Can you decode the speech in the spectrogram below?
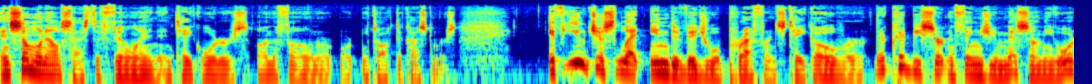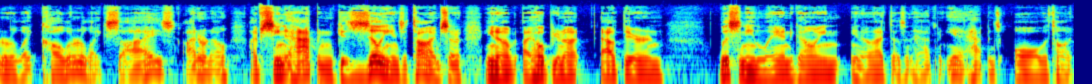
and someone else has to fill in and take orders on the phone or, or talk to customers if you just let individual preference take over, there could be certain things you miss on the order, like color, like size. I don't know. I've seen it happen gazillions of times. So, you know, I hope you're not out there in listening land going, you know, that doesn't happen. Yeah, it happens all the time.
